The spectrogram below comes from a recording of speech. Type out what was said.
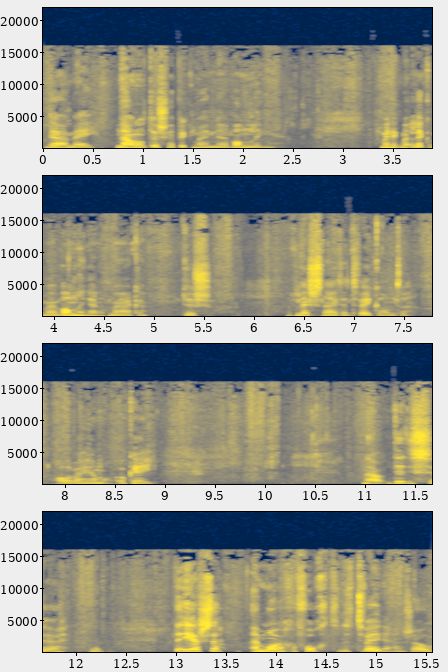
daarmee. Nou, ondertussen heb ik mijn uh, wandeling. Ben ik lekker mijn wandeling aan het maken. Dus het mes snijdt aan twee kanten. Allebei helemaal oké. Nou, dit is de eerste. En morgen volgt de tweede. En zo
